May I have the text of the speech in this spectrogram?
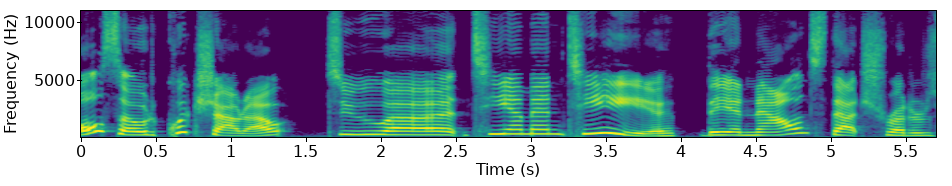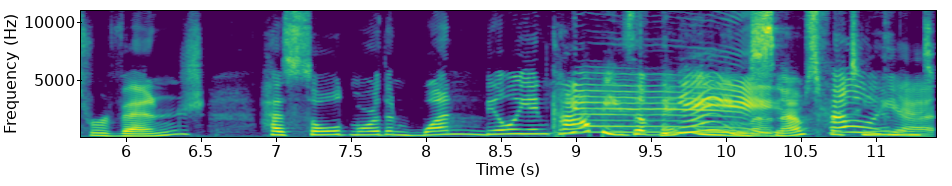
Also, quick shout out to uh, TMNT. They announced that Shredder's Revenge has sold more than 1 million copies of the Hey, game. snaps for Hell yeah.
